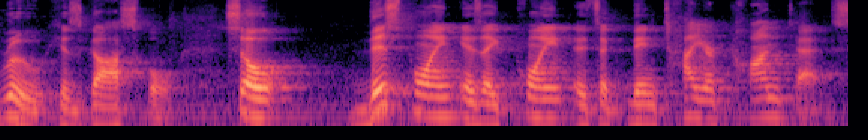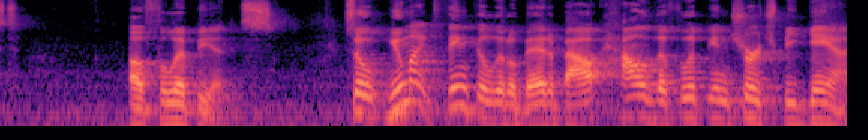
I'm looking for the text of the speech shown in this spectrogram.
through his gospel. So, this point is a point, it's a, the entire context of Philippians. So, you might think a little bit about how the Philippian church began.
